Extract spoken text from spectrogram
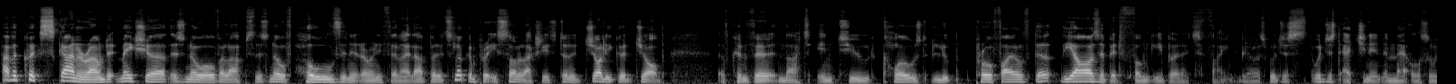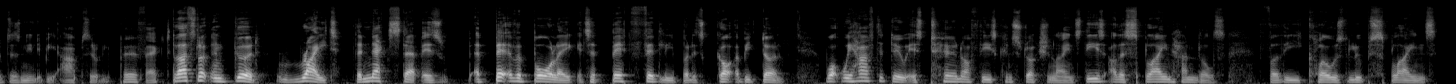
have a quick scan around it, make sure that there's no overlaps, there's no holes in it or anything like that, but it's looking pretty solid actually. It's done a jolly good job of converting that into closed loop profiles. The the R's a bit funky, but it's fine to be honest. We're just we're just etching it into metal, so it doesn't need to be absolutely perfect. But that's looking good. Right, the next step is a bit of a ball ache. It's a bit fiddly, but it's got to be done. What we have to do is turn off these construction lines. These are the spline handles for the closed loop splines.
